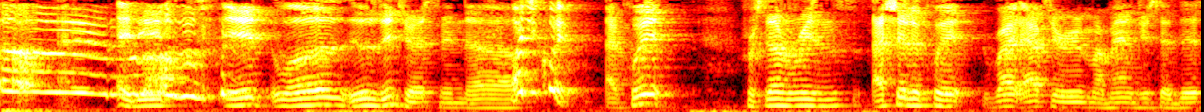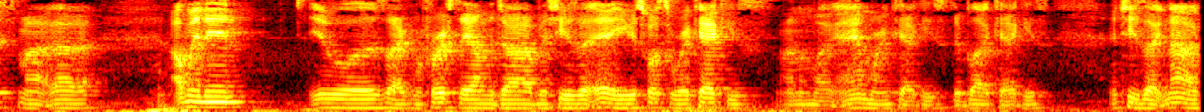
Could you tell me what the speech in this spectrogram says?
Oh, man, this And is it, awesome. it was it was interesting. Uh, Why'd you quit? I quit for several reasons. I should have quit right after my manager said this. My uh, I went in. It was like my first day on the job, and she was like, "Hey, you're supposed to wear khakis," and I'm like, "I am wearing khakis. They're black khakis." And she's like, "Nah,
